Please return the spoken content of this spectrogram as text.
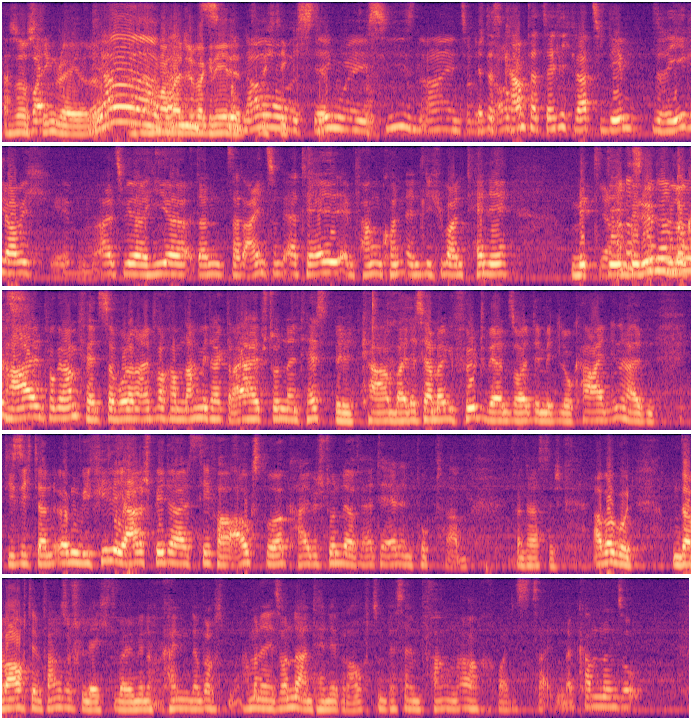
Achso, Stingray, oder? Ja, da haben wir mal drüber geredet. Genau, Richtig. Stingray Season 1. Und Ja, das kam tatsächlich gerade zu dem Dreh, glaube ich, eben, als wir hier dann Sat1 und RTL empfangen konnten, endlich über Antenne mit Ja, dem berühmten lokalen Programmfenster, wo dann einfach am Nachmittag dreieinhalb Stunden ein Testbild kam, weil das ja mal gefüllt werden sollte mit lokalen Inhalten, die sich dann irgendwie viele Jahre später als TV Augsburg halbe Stunde auf RTL entpuppt haben. Fantastisch. Aber gut. Und da war auch der Empfang so schlecht, weil wir noch keinen, da haben wir eine Sonderantenne braucht zum besser empfangen. Ach, war das Zeiten. Da kam dann so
